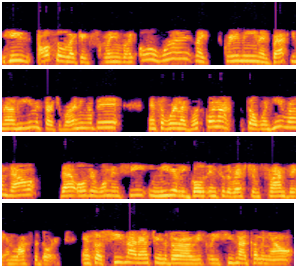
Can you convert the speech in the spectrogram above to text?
he also like exclaims like, "Oh, what?" Like screaming and backing up. He even starts running a bit, and so we're like, "What's going on?" So when he runs out, that older woman, she immediately goes into the restroom, slams it, and locks the door. And so she's not answering the door. Obviously, she's not coming out.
